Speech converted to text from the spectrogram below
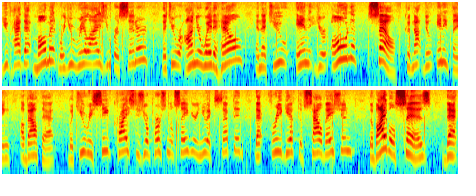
You've had that moment where you realized you were a sinner, that you were on your way to hell, and that you, in your own self, could not do anything about that but you received Christ as your personal Savior and you accepted that free gift of salvation, the Bible says that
